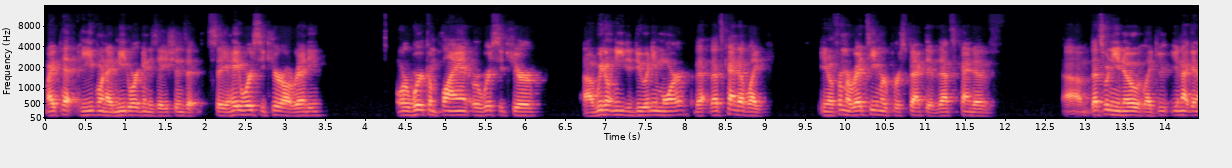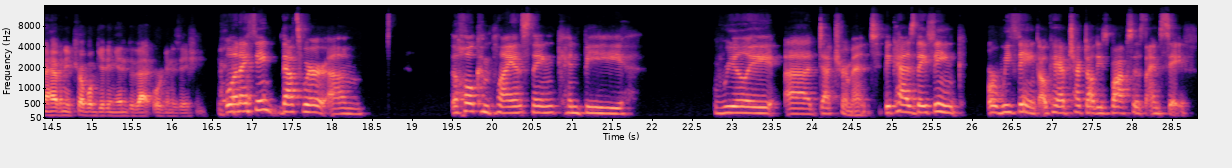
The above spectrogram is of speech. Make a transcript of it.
my pet peeve when I meet organizations that say, "Hey, we're secure already," or "We're compliant," or "We're secure." Uh, we don't need to do anymore. That that's kind of like, you know, from a red teamer perspective, that's kind of um, that's when you know like you're, you're not going to have any trouble getting into that organization. well, and I think that's where um, the whole compliance thing can be really a detriment because they think or we think okay i've checked all these boxes i'm safe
